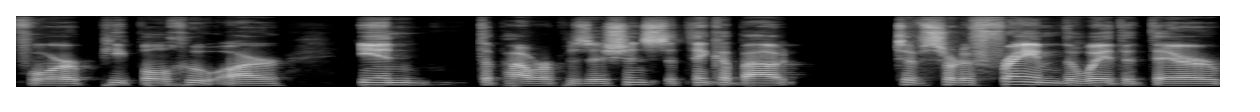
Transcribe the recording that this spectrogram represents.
for people who are in the power positions to think about to sort of frame the way that they're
